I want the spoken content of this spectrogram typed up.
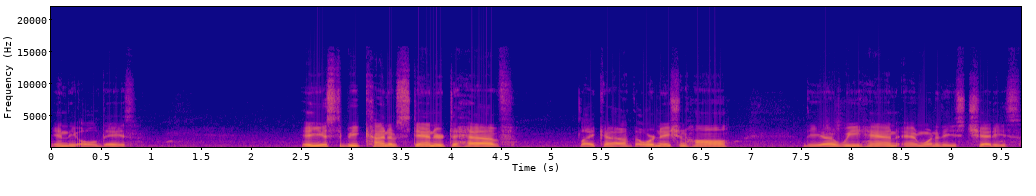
in the old days. It used to be kind of standard to have like uh, the ordination hall, the uh, and one of these chedis.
